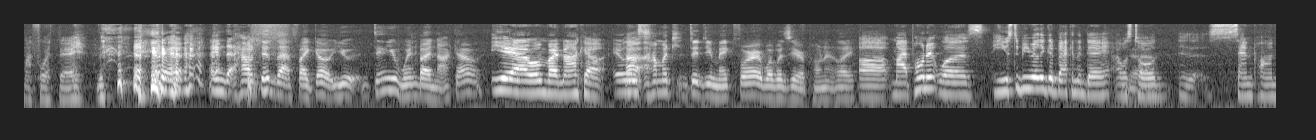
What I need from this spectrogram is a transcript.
my fourth day. and how did that fight go? You didn't you win by knockout? Yeah, I won by knockout. It How, was. how much did you make for it? What was your opponent like? Uh, my opponent was he used to be really good back in the day. I was Yeah. told uh, Sanpon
